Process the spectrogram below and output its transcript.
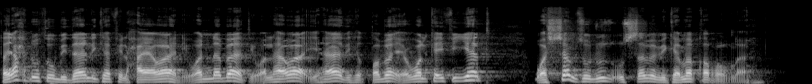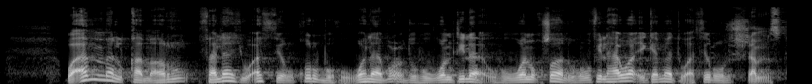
فيحدث بذلك في الحيوان والنبات والهواء هذه الطبائع والكيفيات والشمس جزء السبب كما قررناه. وأما القمر فلا يؤثر قربه ولا بعده وامتلاؤه ونقصانه في الهواء كما تؤثره الشمس.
